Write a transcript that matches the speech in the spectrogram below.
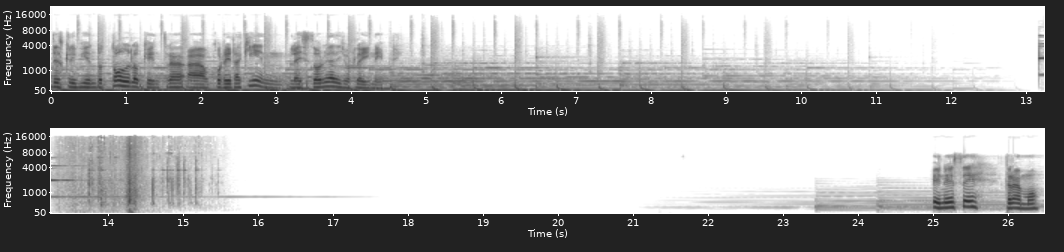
describiendo todo lo que entra a ocurrir aquí en la historia de Your Lady En ese tramo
